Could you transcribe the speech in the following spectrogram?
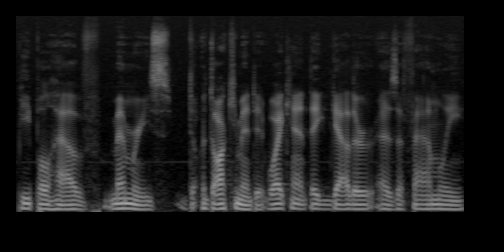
people have memories do- documented? Why can't they gather as a family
